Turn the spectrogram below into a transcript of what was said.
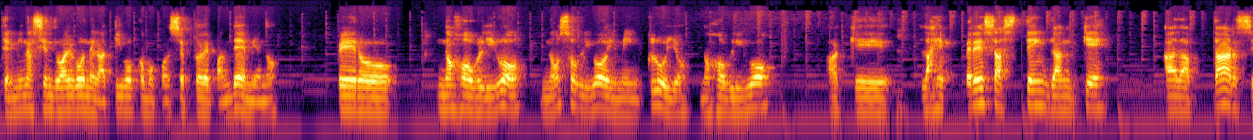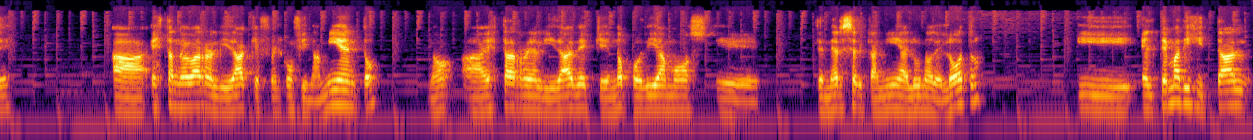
termina siendo algo negativo como concepto de pandemia, ¿no? Pero nos obligó, nos obligó, y me incluyo, nos obligó a que las empresas tengan que adaptarse a esta nueva realidad que fue el confinamiento, a esta realidad de que no podíamos eh, tener cercanía el uno del otro. Y el tema digital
